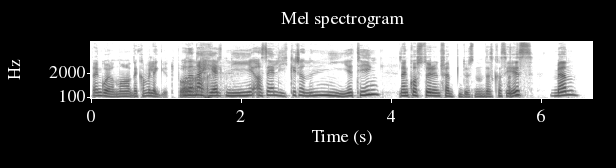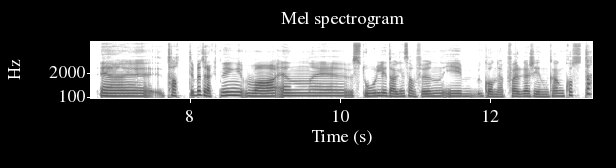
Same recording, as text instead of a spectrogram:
Den å Den kan vi legge ut på Og den er helt ny. Altså, jeg liker sånne nye ting. Den koster rundt 15 000, det skal sies. Men eh, tatt i betraktning hva en eh, stol i dagens samfunn i konjakkfarga skinn kan koste,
